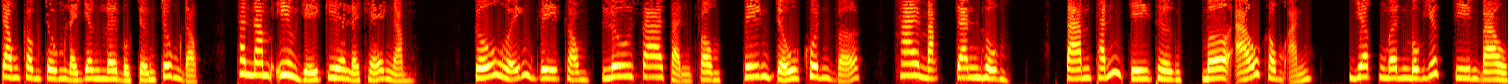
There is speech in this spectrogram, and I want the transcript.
Trong không trung lại dâng lên một trận trung độc, thanh năm yêu dị kia lại khẽ ngầm. Cửu huyễn vi không, lưu xa thành phong, thiên trụ khuynh vỡ, hai mặt tranh hung, tam thánh chi thường, mơ ảo không ảnh, giật mình một giấc chim bào,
